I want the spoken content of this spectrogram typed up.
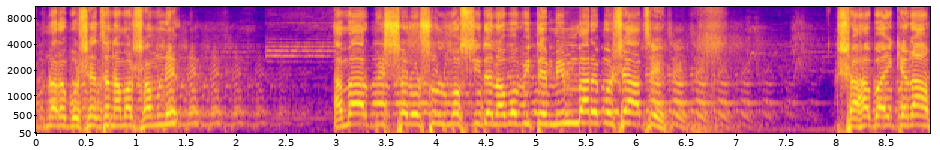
আপনারা বসে আছেন আমার সামনে আমার বিশ্ব রসুল মসজিদে নববীতে মিম্বারে বসে আছে। সাহাবাই কেরাম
